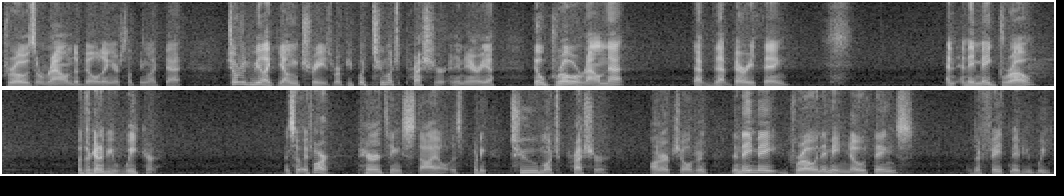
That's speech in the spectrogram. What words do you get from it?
grows around a building or something like that? Children can be like young trees, where if you put too much pressure in an area, they'll grow around that, that, that very thing. And, and they may grow, but they're going to be weaker. And so if our parenting style is putting too much pressure on our children, then they may grow and they may know things, but their faith may be weak.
